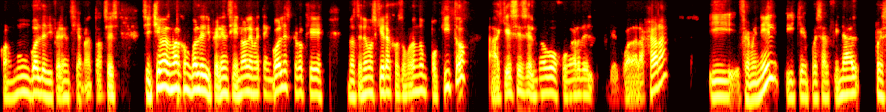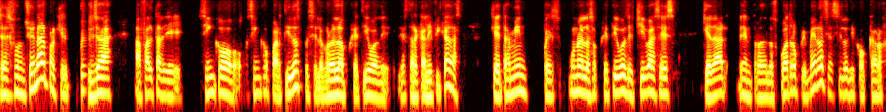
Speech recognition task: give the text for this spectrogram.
con un gol de diferencia, ¿no? Entonces, si Chivas marca un gol de diferencia y no le meten goles, creo que nos tenemos que ir acostumbrando un poquito a que ese es el nuevo jugador del, Guadalajara y femenil y que pues al final pues es funcional porque pues ya a falta de cinco, cinco partidos pues se logró el objetivo de, de estar calificadas, que también pues uno de los objetivos de Chivas es quedar dentro de los cuatro primeros, y así lo dijo Caro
